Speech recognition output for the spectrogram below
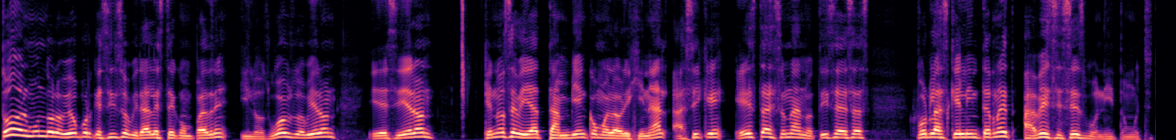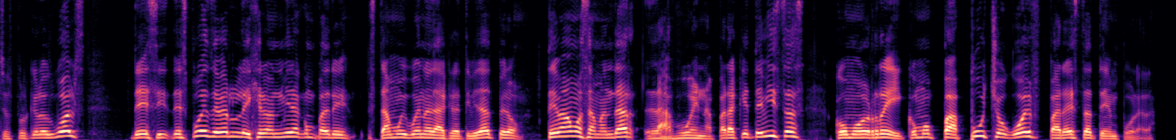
todo el mundo lo vio porque se hizo viral este compadre. Y los Wolves lo vieron y decidieron que no se veía tan bien como la original. Así que esta es una noticia de esas por las que el internet a veces es bonito, muchachos. Porque los Wolves después de verlo le dijeron, mira compadre, está muy buena la creatividad, pero te vamos a mandar la buena para que te vistas como rey, como papucho Wolf para esta temporada.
